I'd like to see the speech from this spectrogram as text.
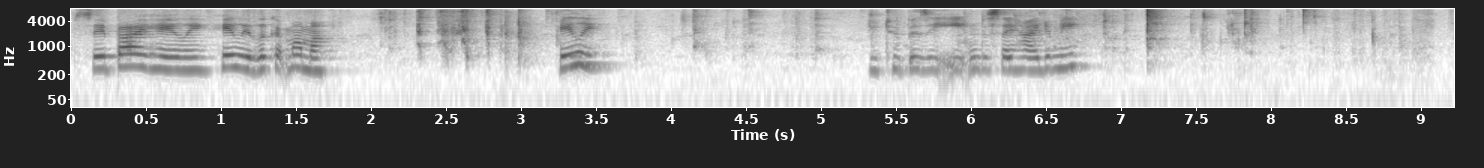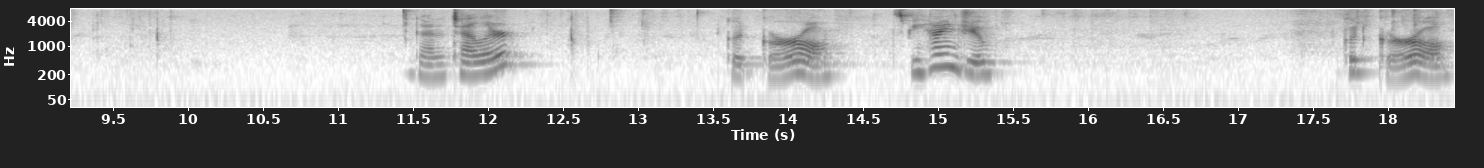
Say bye, Hailey. Hailey, look at Mama. Hailey. You too busy eating to say hi to me? Gonna tell her? Good girl. It's behind you. Good girl.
